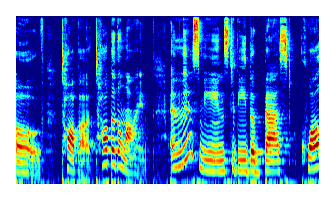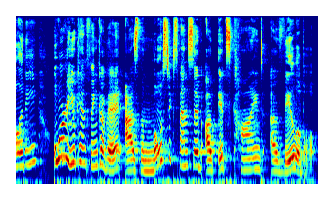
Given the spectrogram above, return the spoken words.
of, topa, top of the line. And this means to be the best quality or you can think of it as the most expensive of its kind available.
